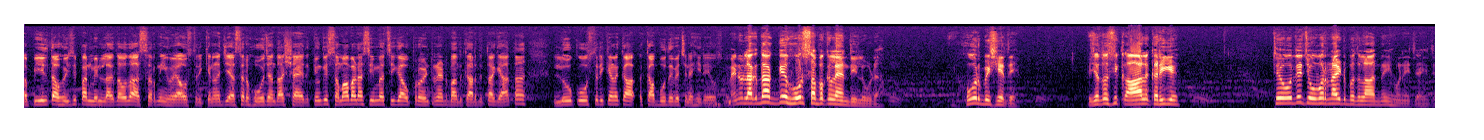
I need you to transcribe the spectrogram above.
ਅਪੀਲ ਤਾਂ ਹੋਈ ਸੀ ਪਰ ਮੈਨੂੰ ਲੱਗਦਾ ਉਹਦਾ ਅਸਰ ਨਹੀਂ ਹੋਇਆ ਉਸ ਤਰੀਕੇ ਨਾਲ। ਜੇ ਅਸਰ ਹੋ ਜਾਂਦਾ ਸ਼ਾਇਦ ਕਿਉਂਕਿ ਸਮਾਂ ਬੜਾ ਸੀਮਤ ਸੀਗਾ ਉੱਪਰੋਂ ਇੰਟਰਨੈਟ ਬੰਦ ਕਰ ਦਿੱਤਾ ਗਿਆ ਤਾਂ ਲੋਕ ਉਸ ਤਰੀਕੇ ਨਾਲ ਕਾਬੂ ਦੇ ਵਿੱਚ ਨਹੀਂ ਰਹੇ ਉਸ ਮੈਨੂੰ ਲੱਗਦਾ ਅੱਗੇ ਹੋਰ ਸਬਕ ਲੈਣ ਦੀ ਲੋੜ ਆ। ਹੋਰ ਵਿਸ਼ੇ ਤੇ। ਵੀ ਜਦੋਂ ਅਸੀਂ ਕਾਲ ਕਰੀਏ ਤੇ ਉਹਦੇ 'ਚ ਓਵਰਨਾਈਟ ਬਦਲਾਅ ਨਹੀਂ ਹੋਣੇ ਚਾਹੀਦੇ।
